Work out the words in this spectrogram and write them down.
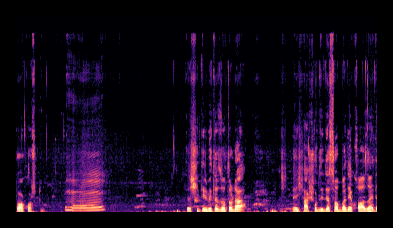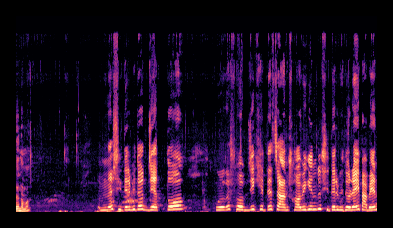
পাওয়া কষ্ট। হ্যাঁ। তো শীতের ভিতর যতটা এই শাক সবজিতে চপ বানিয়ে খাওয়া যায় তাই না আপনারা শীতের ভিতর যত পুরো সবজি খেতে চান সবই কিন্তু শীতের ভিতরেই পাবেন।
